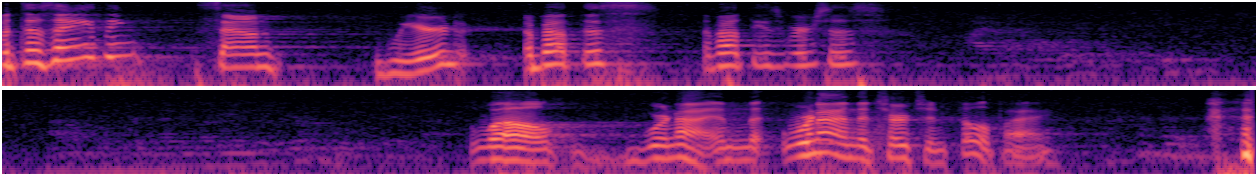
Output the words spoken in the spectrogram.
But does anything sound weird about this, about these verses? Well, we're not in the, we're not in the church in Philippi.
